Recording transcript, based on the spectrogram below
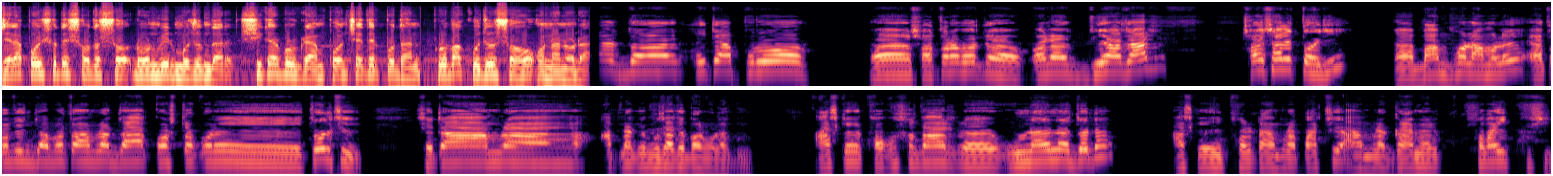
জেলা পরিষদের সদস্য রণবীর মজুমদার, শিকারপুর গ্রাম পঞ্চায়েতের প্রধান প্রভা কুজুর সহ অন্যান্যরা। এটা পুরো সতেরো মানে হাজার ছয় সালের তৈরি বামফ্রন্ট আমলে। এতদিন যাবত আমরা যা কষ্ট করে চলছি, সেটা আমরা আপনাকে বোঝাতে পারব না কি। আজকে খকসদার উন্নয়নের জন্য আজকে এই ফলটা আমরা পাচ্ছি, আমরা গ্রামের সবাই খুশি।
